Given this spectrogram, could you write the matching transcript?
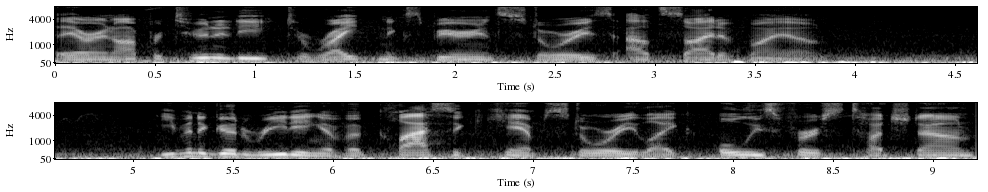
They are an opportunity to write and experience stories outside of my own. Even a good reading of a classic camp story like Ole's First Touchdown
